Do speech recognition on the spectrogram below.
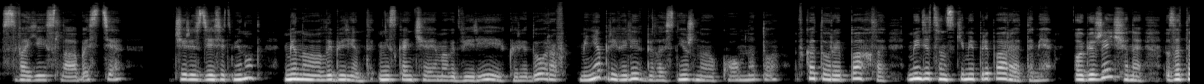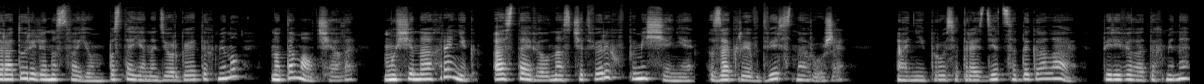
своей слабости. Через десять минут, минуя лабиринт нескончаемых дверей и коридоров, меня привели в белоснежную комнату, в которой пахло медицинскими препаратами. Обе женщины затараторили на своем, постоянно дергая Тахмину, но та молчала. Мужчина-охранник оставил нас четверых в помещении, закрыв дверь снаружи. «Они просят раздеться догола», — перевела Тахмина,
